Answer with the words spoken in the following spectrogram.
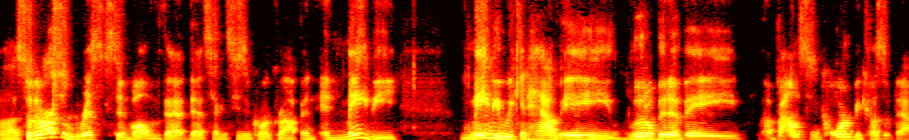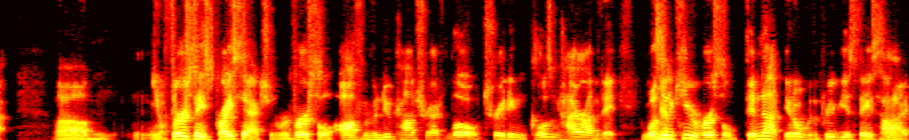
Uh, so there are some risks involved with that that second season corn crop, and and maybe maybe we can have a little bit of a a bounce in corn because of that. Um, you know, Thursday's price action, reversal off of a new contract low, trading closing higher on the day. It wasn't yep. a key reversal, did not get over the previous day's high,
